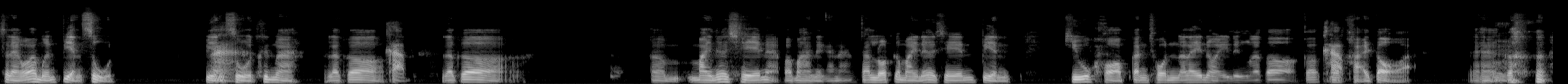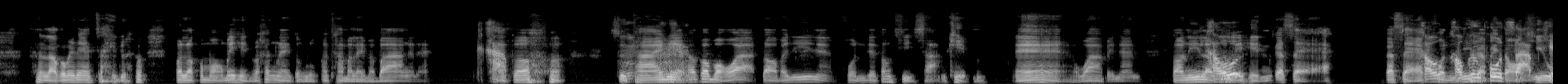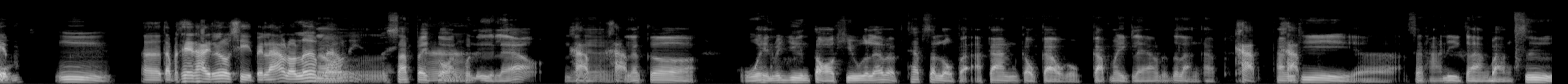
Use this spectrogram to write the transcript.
แสดงว่าเหมือนเปลี่ยนสูตร เปลี่ยนอ่าสูตรขึ้นมา แล้วก็ครับแล้วก็เอ่อ minor change อะประมาณอย่างนั้นนะถ้าลดก็ minor change เปลี่ยนคิ้วขอบกันชนอะไรหน่อยนึง แล้วก็ก็ครัก็บขายต่ออะ นะฮะอืมก็เราก็ไม่แน่ใจด้วย เพราะเราก็มองไม่เห็นว่าข้างในตกลงเขาทำอะไรมาบ้างอะนะครัแล้บวก็สุดท้ายเนี่ยเขาก็บอกว่าต่อไปนี้เนี่ย คนจะต้องฉีดสามเข็มแหมว่าไปนั่นตอนนี้เราเขาก็เลยเห็นกระแส กระแสเขาคนเขาที่เพิ่งแบบพูไปดต่อสามคิวเข็มอืมเออแต่ประเทศไทยนี่เราฉีดไปแล้ว เราเริ่มแล้วนี่เราซัดไปก่อนอ่าคนอื่นแล้วนะครับฮะครับแล้วก็ โหเห็นว่ายืนต่อคิวกันแล้วแบบแทบสลบอะอาการเก่าๆกลับมาอีกแล้วนะตัวหลังครับ ครับทั้งครับที่เอ่อสถานีกลางบางซื่อ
